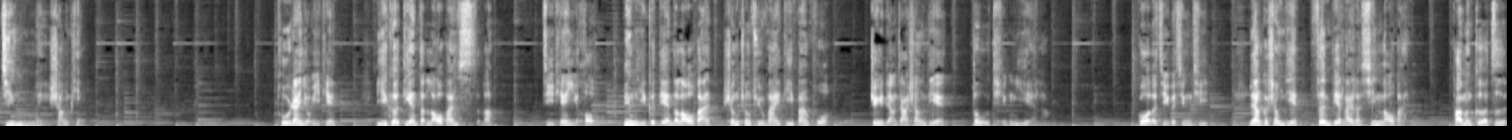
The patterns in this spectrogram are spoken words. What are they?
精美商品。突然有一天，一个店的老板死了。几天以后。另一个店的老板声称去外地办货，这两家商店都停业了。过了几个星期，两个商店分别来了新老板，他们各自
